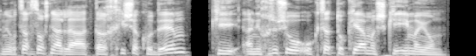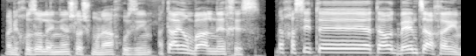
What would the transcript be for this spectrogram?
אני רוצה לחזור שנייה לתרחיש הקודם, כי אני חושב שהוא קצת תוקע משקיעים היום. ואני חוזר לעניין של ה-8%, אתה היום בעל נכס, יחסית אה, אתה עוד באמצע החיים,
